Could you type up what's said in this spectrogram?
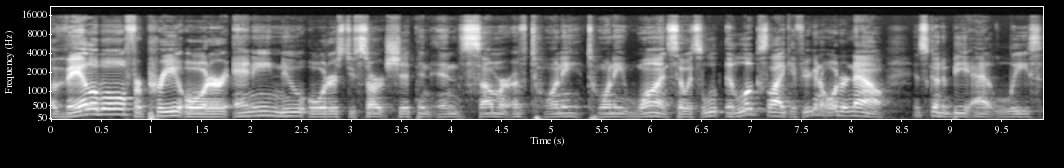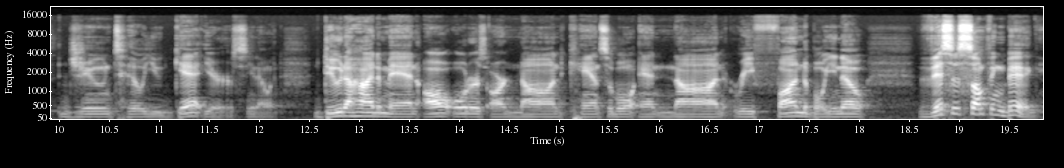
available for pre-order any new orders to start shipping in the summer of 2021 so it's it looks like if you're going to order now it's going to be at least june till you get yours you know. Due to high demand all orders are non-cancelable and non-refundable. You know this is something big.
